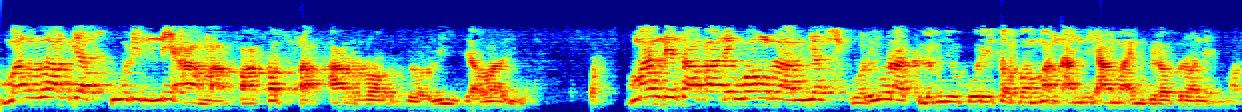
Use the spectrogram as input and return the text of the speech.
Malam yaskurin ni'ama fakot ta'arroh doli jawali. Man desapane wong lam yaskuri ora gelem nyukuri sapa man an ni'ama ing pira-pira nikmat.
